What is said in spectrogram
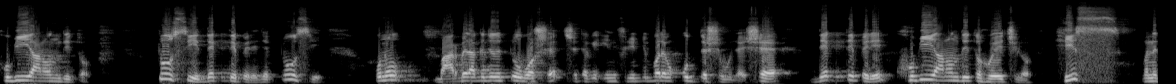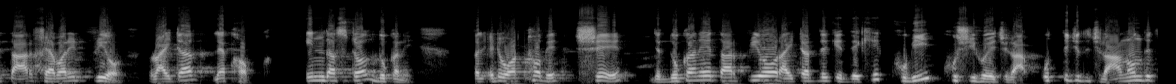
খুবই আনন্দিত। টু সি, দেখতে পেরে যে টু সি, কোনো বার্বের আগে যদি টু বসে, সেটাকে ইনফিনিটিভ বলে এবং উদ্দেশ্য বোঝায়। সে দেখতে পেরে খুবই আনন্দিত হয়েছিল। হিস মানে তার ফেভারিট প্রিয় রাইটার লেখক ইন দ্য স্টল দোকানে। তাহলে এটা অর্থ হবে সে যে দোকানে তার প্রিয় রাইটারদেরকে দেখে খুবই খুশি হয়েছিল, উত্তেজিত ছিল, আনন্দিত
